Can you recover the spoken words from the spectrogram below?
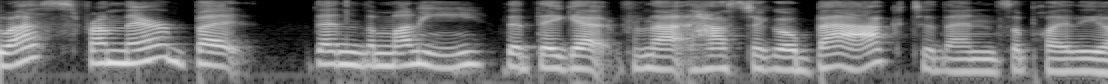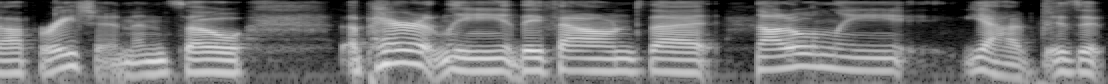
US from there. But then the money that they get from that has to go back to then supply the operation. And so apparently they found that not only yeah, is it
